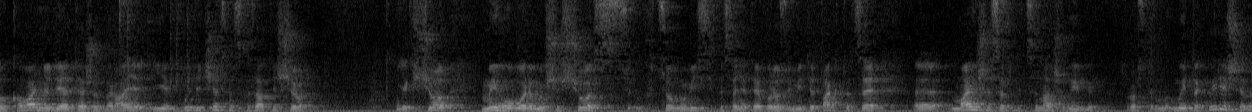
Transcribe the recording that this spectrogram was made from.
толковань людина теж обирає. І буде чесно сказати, що якщо ми говоримо, що щось в цьому місці писання треба розуміти так, то це е, майже завжди це наш вибір. Просто ми так вирішили,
